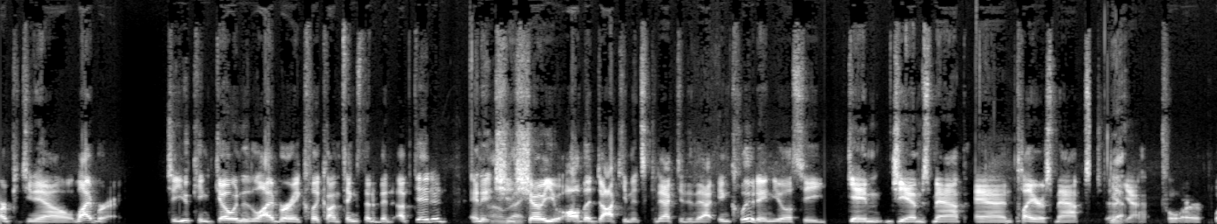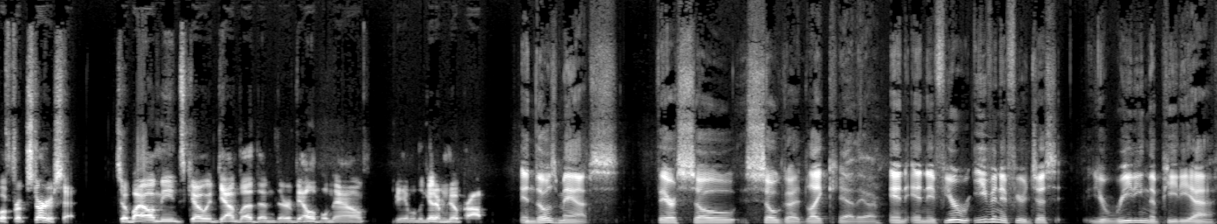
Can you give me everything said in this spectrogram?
uh, RPG Now library. So you can go into the library, click on things that have been updated, and it Oh, should right. show you all the documents connected to that, including you'll see game GM's map and players maps, uh, Yeah. yeah. for Wolfrup starter set. So by all means, go and download them. They're available now. Be able to get them, no problem. and those maps They're so so good. Like Yeah, they are. and and if you're even if you're just you're reading the PDF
